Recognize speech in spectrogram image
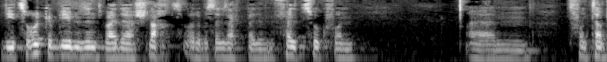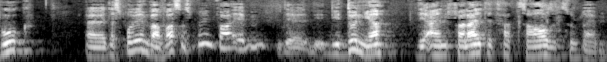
die zurückgeblieben sind bei der Schlacht, oder besser gesagt bei dem Feldzug von, ähm, von Tabuk. Äh, das Problem war was? Das Problem war eben die, die, Dunja, die einen verleitet hat, zu Hause zu bleiben.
